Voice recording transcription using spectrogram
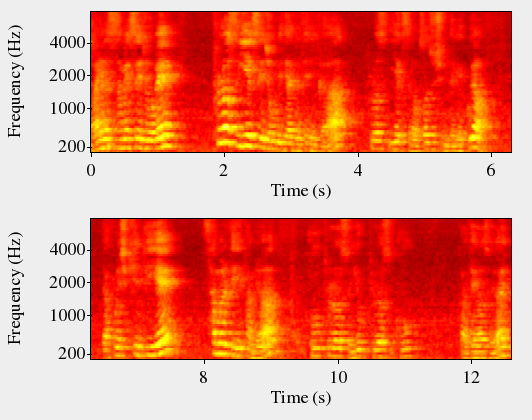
마이너스 3x의 제곱에 플러스 2x의 제곱이 돼야 될 테니까 플러스 2x라고 써주시면 되겠고요 약분시킨 뒤에 3을 대입하면 9 플러스 6 플러스 9가 되어서요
